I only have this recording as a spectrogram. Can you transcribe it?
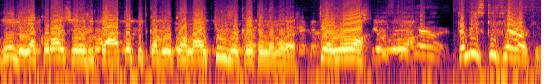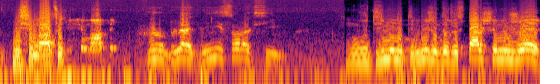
Буду, я король свого життя, а ти під каблуком навіть тюль закрити не можеш. Ти лох! Скільки ро- Тобі скільки років? 18. 17. Га, Блядь, мені 47. Ну от іменно, тим більше ти вже старший мужик,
